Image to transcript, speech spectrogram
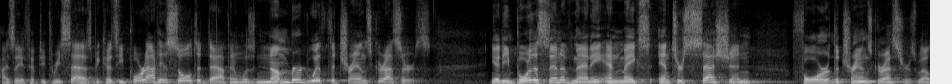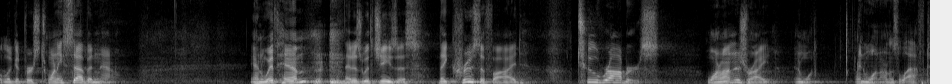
Isaiah 53 says Because he poured out his soul to death and was numbered with the transgressors, yet he bore the sin of many and makes intercession for the transgressors. Well, look at verse 27 now. And with him, that is with Jesus, they crucified two robbers, one on his right and one, and one on his left.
